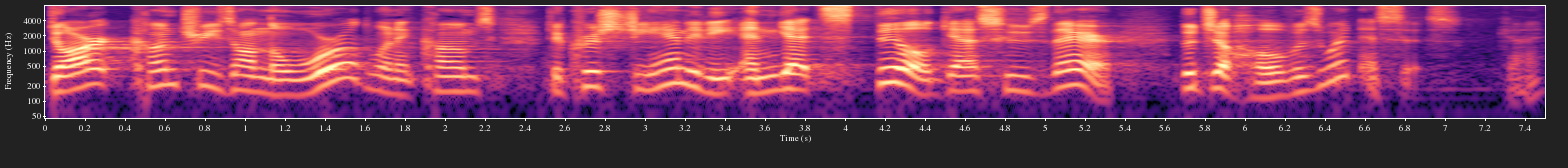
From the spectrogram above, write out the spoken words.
dark countries on the world when it comes to Christianity, and yet still, guess who's there? The Jehovah's Witnesses. Okay?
